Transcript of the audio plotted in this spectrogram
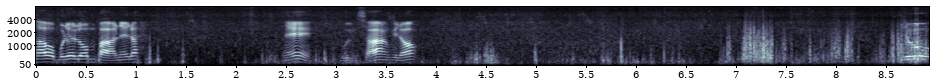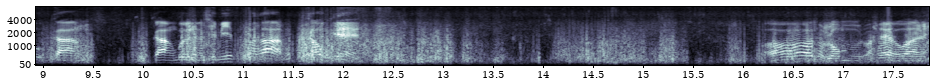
ศร้าๆบ่ได้ลมป่านนี้นะนี่บึงช้างพี่น้องอยู่กลางกลางบึงอะสิมีพระธาตุเก่าแก่ อ๋อถล่มว่า ใช่ว่านี่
